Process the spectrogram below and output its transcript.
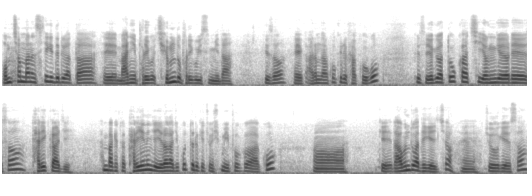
엄청 많은 쓰레기들을 갖다 예, 많이 버리고 지금도 버리고 있습니다. 그래서 예, 아름다운 꽃길을 가꾸고 그래서 여기와 똑같이 연결해서 다리까지 한 바퀴 더 다리는 이제 여러 가지 꽃들을 이렇게 좀 심으면 이쁠 것 같고 어 이렇게 라운드가 되겠죠. 예, 쭉에서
